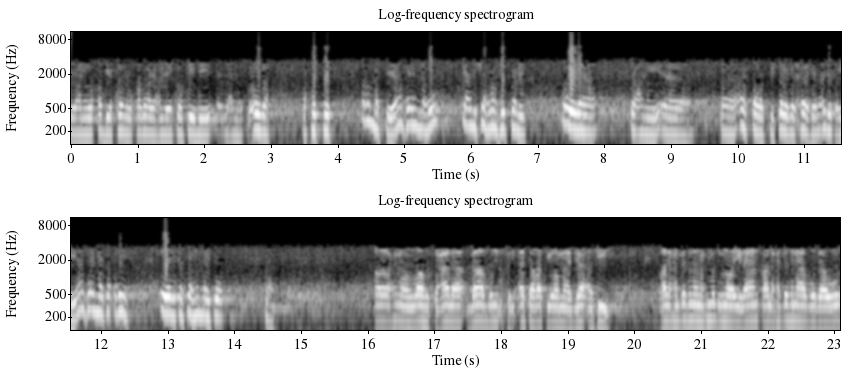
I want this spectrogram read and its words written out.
يعني وقد يكون القضاء يعني يكون فيه يعني صعوبة. تخفف وأما الصيام فإنه يعني شهر في السنة. وإذا يعني آه، آه، أثرت بسبب الحياة من عدة أيام فإنها تقضيه وذلك سهل ميسور نعم. قال رحمه الله تعالى باب في الأثرة وما جاء فيه. قال حدثنا محمود بن غيلان قال حدثنا أبو داود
